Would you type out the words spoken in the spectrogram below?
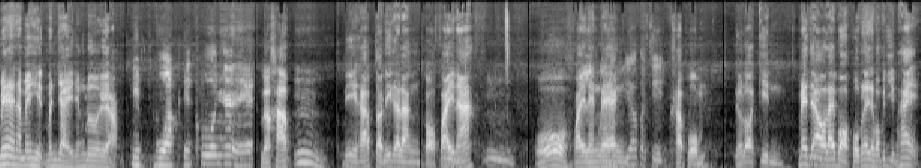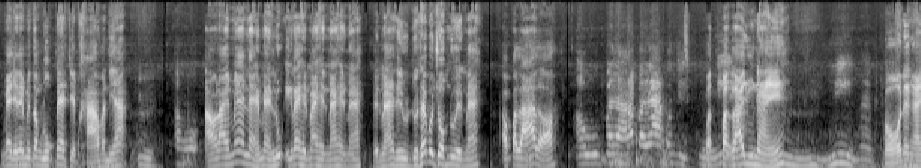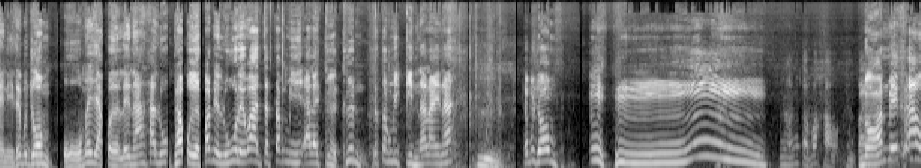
แม่ทำไมเห็ดมันใหญ่จังเลยอะเห็ดบวกเห็ดโคนนั่นแหละเหรอครับอืมนี่ครับ ตอนนี้กำลังก่อไฟนะอืมโอ้ ไฟแรงเดียวก็ติดๆครับผมเดี๋ยวรอกิน แม่จะเอาอะไรบอกผมเลยเดี๋ยวผมไปหยิบให้ แม่จะได้ไม่ต้องลุกแม่เจ็บขาวันเนี้ยอืม เอาเอาอะไรแม่ไหนแม่ลุกอีกแล้วเห็นไหมเห็นไหมเห็นไหมเห็นไหมดูดูท่านผู้ชมดูเห็นไหมเอาปลาร้าเหรอเอาปลาร้าปลาร้าก็ติดปลาปลาร้าอยู่ไหนอืมนี่ไงโอ้ได้ไงนี่ท่านผู้ชมโอ้โหไม่อยากเปิดเลยนะ ถ้ารู้ถ้าเปิดปั๊บเนี่ยรู้เลยว่าจะต้องมีอะไรเกิดขึ้น จะต้องมีกลิ่นอะไรนะอืมท่านผู้ชมอื้อหือนอนกับว่าเขาหนอนไม่เข้า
